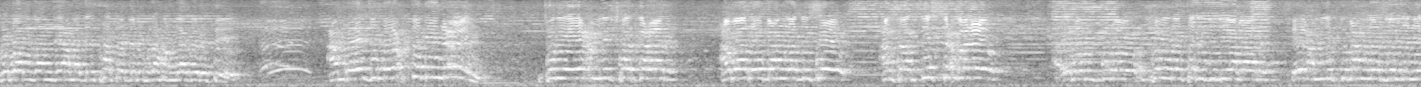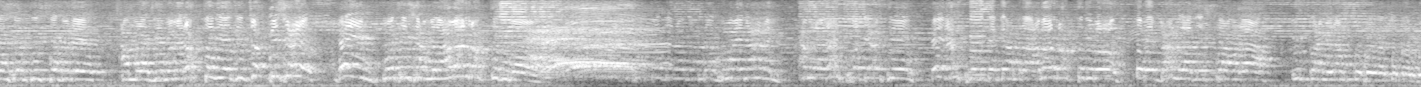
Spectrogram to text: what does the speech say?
গোপালগঞ্জে আমাদের ছাত্রদের উপরে হামলা করেছে। আমরা এই জন্য রক্ত দিই নাই। যদি এই আমলি সরকার আবার এই বাংলাদেশে আসার চেষ্টা রক্ত দিয়েছি, চব্বিশে এই পঁচিশে আমরা আবার রক্ত দিব। আমরা আবার রক্ত দিব, তবে বাংলাদেশকে আমরা ইসলামী রাষ্ট্র পরিণত করব।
